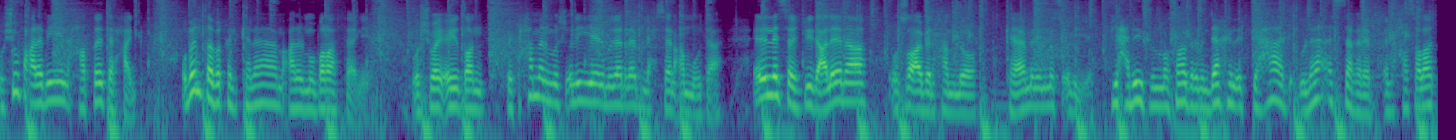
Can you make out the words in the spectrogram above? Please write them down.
وشوف على مين حطيت الحق. وبنطبق الكلام على المباراة الثانية. وشوي أيضا بتحمل المسؤولية المدرب لحسين عموتة اللي لسه جديد علينا وصعب نحمله كامل المسؤولية. في حديث من مصادر من داخل الاتحاد ولا أستغرب إن حصلت.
